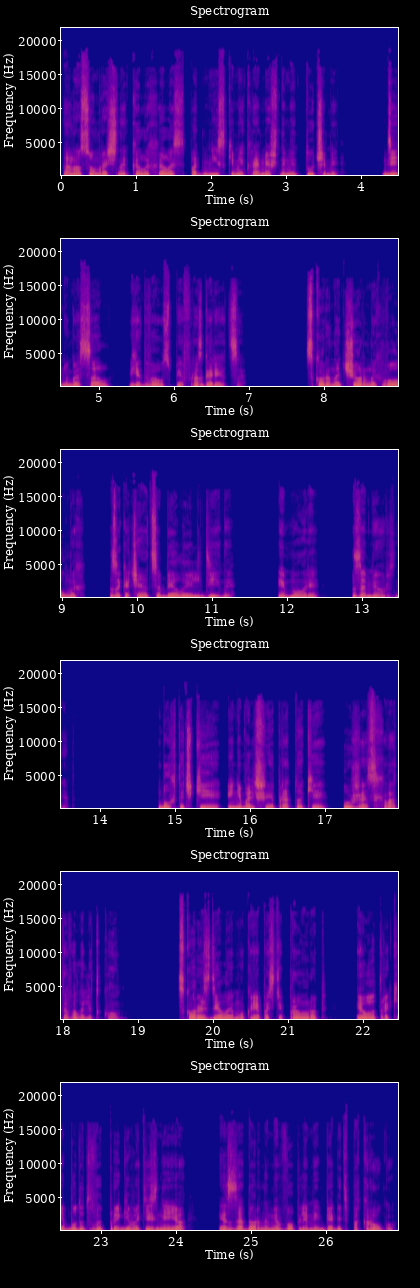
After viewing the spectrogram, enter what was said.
Оно сумрачно колыхалось под низкими кромешными тучами, день угасал, едва успев разгореться. Скоро на черных волнах закачаются белые льдины, и море замерзнет. Бухточки и небольшие протоки уже схватывало литком. Скоро сделаем у крепости прорубь, и отроки будут выпрыгивать из нее и с задорными воплями бегать по кругу,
